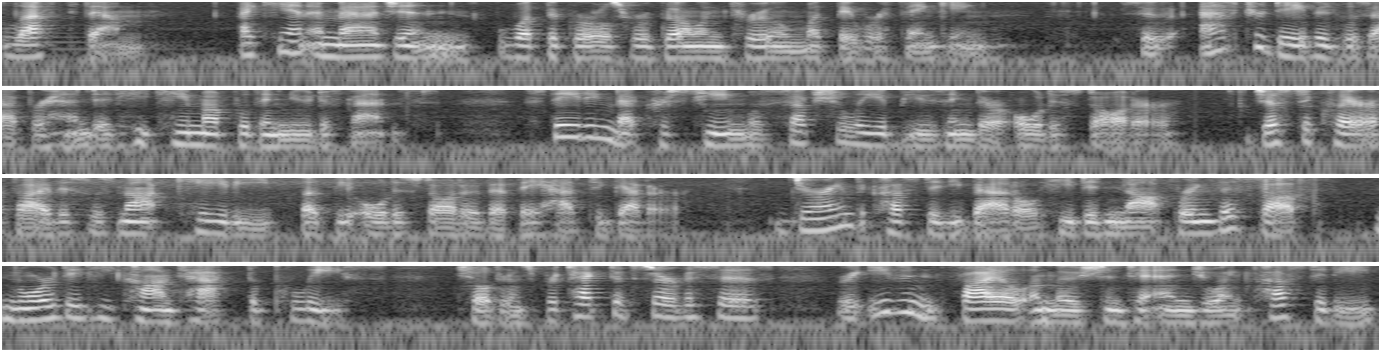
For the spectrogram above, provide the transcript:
left them I can't imagine what the girls were going through and what they were thinking. So, after David was apprehended, he came up with a new defense, stating that Christine was sexually abusing their oldest daughter. Just to clarify, this was not Katie, but the oldest daughter that they had together. During the custody battle, he did not bring this up, nor did he contact the police, Children's Protective Services, or even file a motion to end joint custody,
